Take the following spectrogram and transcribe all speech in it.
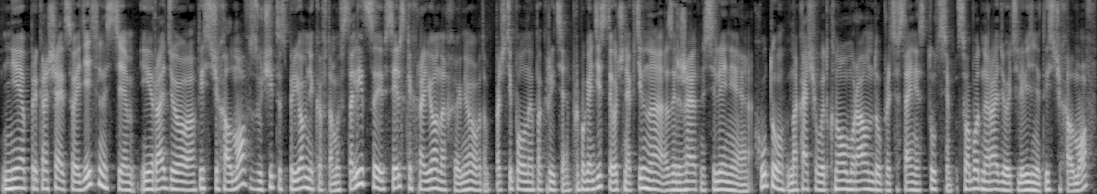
не прекращает своей деятельности, и радио «Тысячи холмов» звучит из приемников там и в столице, и в сельских районах, у него там почти полное покрытие пропагандисты очень активно заряжают население хуту, накачивают к новому раунду противостояния с Тутси. Свободное радио и телевидение «Тысячи холмов»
